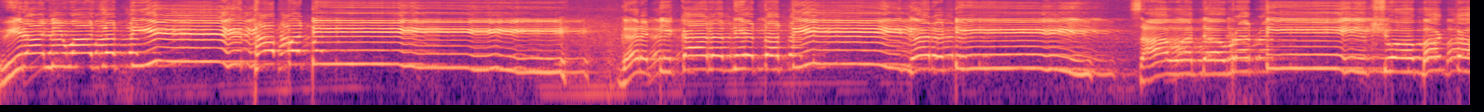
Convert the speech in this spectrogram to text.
वीरानी वाजती थापटी. घरटी कार देताती घरटी सावध व्रत शोभका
